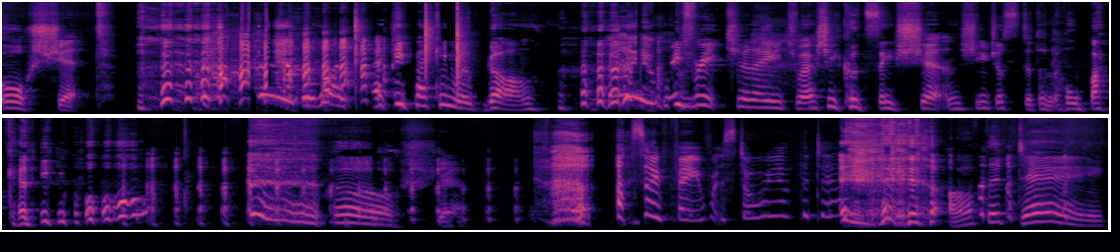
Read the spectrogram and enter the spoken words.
oh shit. Like Pecky was gone. We've reached an age where she could say shit and she just didn't hold back anymore. oh shit. That's my favourite story of the day. of the day.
